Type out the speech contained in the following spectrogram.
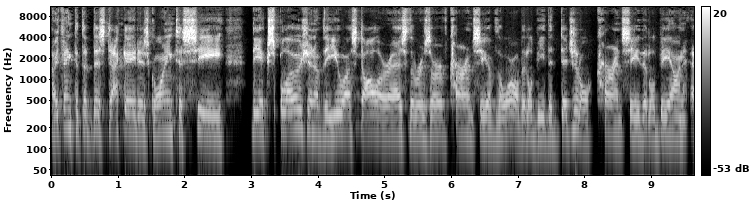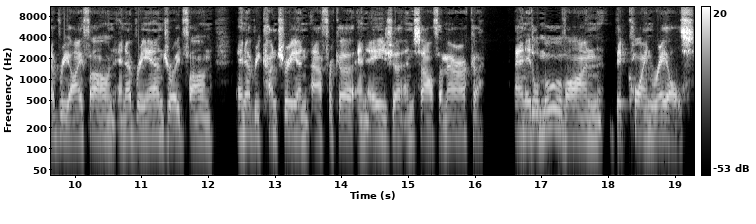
I think that the, this decade is going to see the explosion of the US dollar as the reserve currency of the world. It'll be the digital currency that'll be on every iPhone and every Android phone in every country in Africa and Asia and South America. And it'll move on Bitcoin rails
